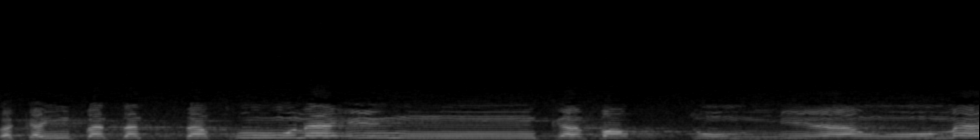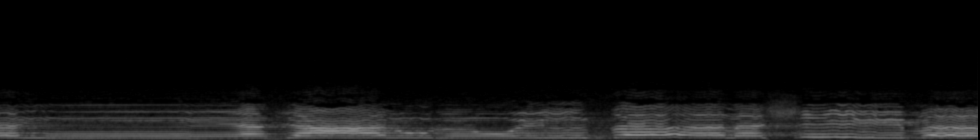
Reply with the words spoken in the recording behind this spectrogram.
فكيف تتقون إن كفرتم يوما يجعل الولدان شيبا.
